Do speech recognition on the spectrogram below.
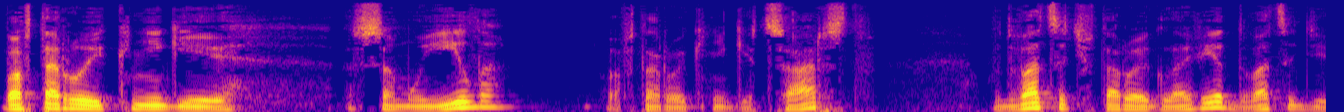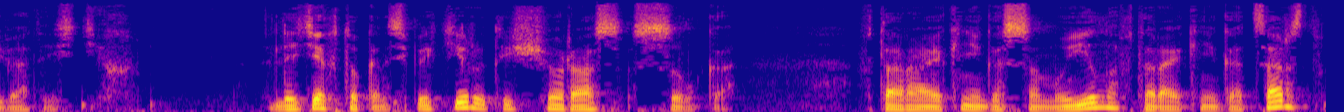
во второй книге Самуила, во второй книге Царств, в 22 главе, 29 стих. Для тех, кто конспектирует, еще раз ссылка. Вторая книга Самуила, вторая книга Царств,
